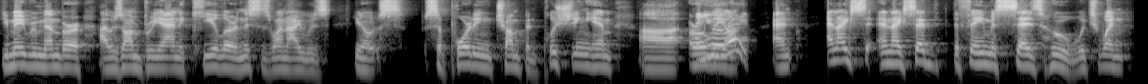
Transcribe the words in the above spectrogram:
You may remember I was on Brianna Keilar, and this is when I was, you know, s- supporting Trump and pushing him uh, early and on. Right. And and I and I said the famous "says who," which went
